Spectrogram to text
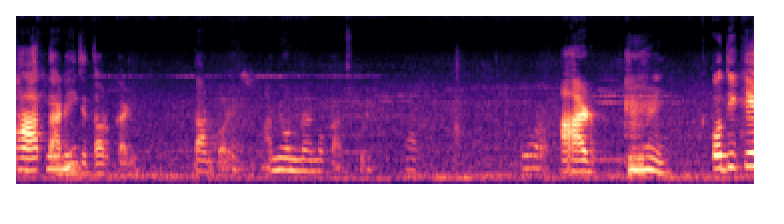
ভাত আর এই যে তরকারি। তারপরে আমি অন্যান্য কাজ করি। আর ওদিকে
